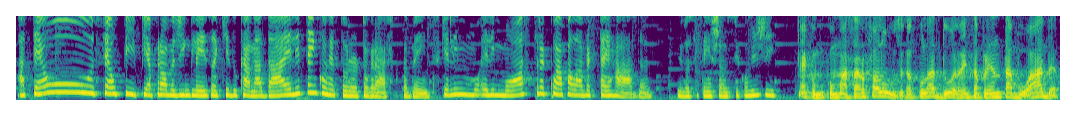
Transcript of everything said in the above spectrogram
Até o CELPIP, a prova de inglês aqui do Canadá, ele tem corretor ortográfico também. Diz que ele, ele mostra qual a palavra que está errada. E você tem chance de corrigir. É, como, como o Massaro falou, usa calculadora. Né? A gente está aprendendo tabuada.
